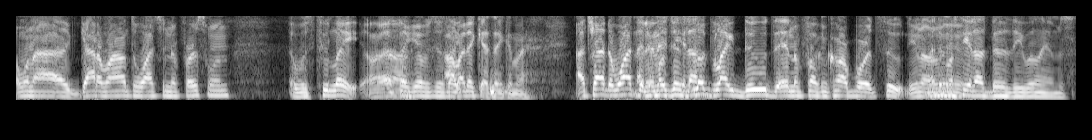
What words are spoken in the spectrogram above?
when I got around to watching the first one, it was too late. Uh, I think it was just ja like men det kan jag tänka mig. I tried to watch it and it just looked like dudes in a fucking cardboard suit. You know, Men du what I måste mean? gilla Bill D. Williams.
